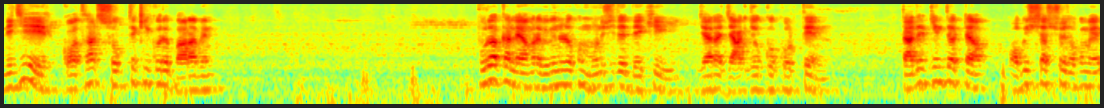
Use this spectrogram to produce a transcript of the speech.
নিজের কথার শক্তি কি করে বাড়াবেন? পুরাকালে আমরা বিভিন্ন রকম মনীষীদের দেখি, যারা যাগযজ্ঞ করতেন। তাদের কিন্তু একটা অবিশ্বাস্য রকমের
